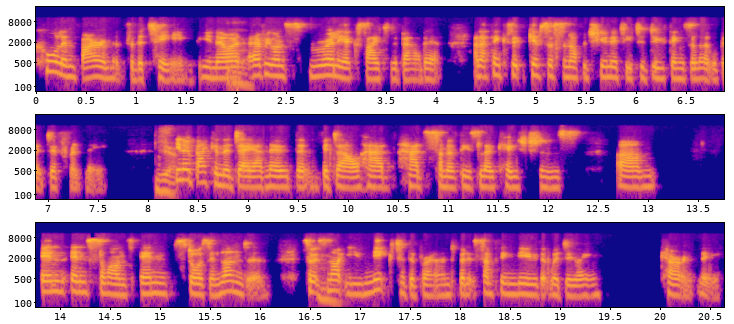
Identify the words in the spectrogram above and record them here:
cool environment for the team you know mm. everyone's really excited about it and i think it gives us an opportunity to do things a little bit differently yeah. you know back in the day i know that vidal had had some of these locations um, in in salons in stores in london so it's mm. not unique to the brand but it's something new that we're doing currently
